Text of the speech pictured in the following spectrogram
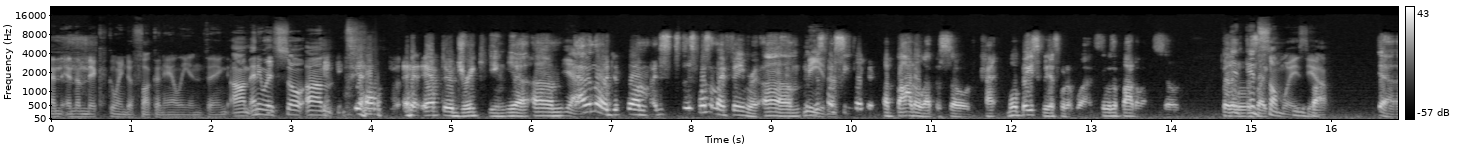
And and the Mick going to fuck an alien thing. Um. Anyway, so um. yeah, after drinking. Yeah, um, Yeah. I don't know. Just, um, I just this wasn't my favorite. Um, Me this either. one seemed like a, a bottle episode. Kind, well, basically, that's what it was. It was a bottle episode, but it in, was in like some ways, yeah. yeah.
